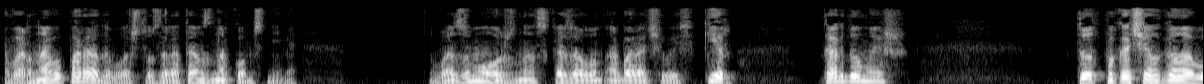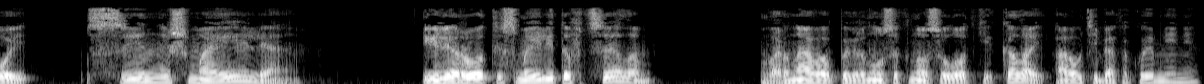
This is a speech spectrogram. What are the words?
Варнаву порадовало, что Заратан знаком с ними. — Возможно, — сказал он, оборачиваясь. — Кир, как думаешь, тот покачал головой. «Сын Ишмаэля? Или род Исмаэлитов в целом?» Варнава повернулся к носу лодки. «Калай, а у тебя какое мнение?»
